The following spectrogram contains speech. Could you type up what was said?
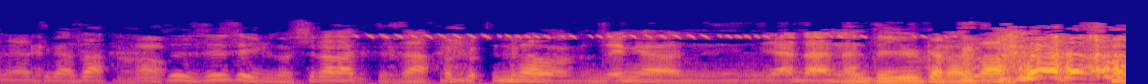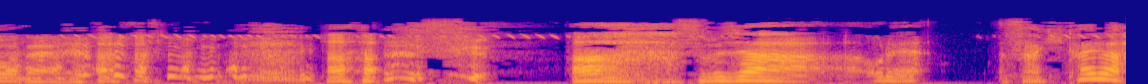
のやつがさ、先生いるの知らなくてさ、そんな、ゼミは嫌だなんて言うからさ。そうだよな。ああ、それじゃあ、俺、先帰るわ。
